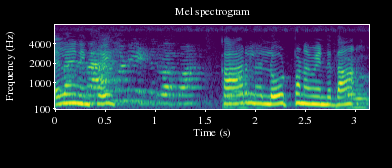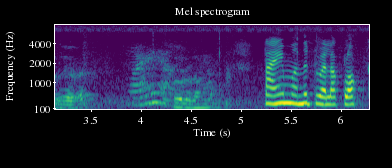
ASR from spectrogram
எல்லாம் வாப்பா காரில் லோட் பண்ண வேண்டியதான் டைம் வந்து டுவெல் ஓ கிளாக்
